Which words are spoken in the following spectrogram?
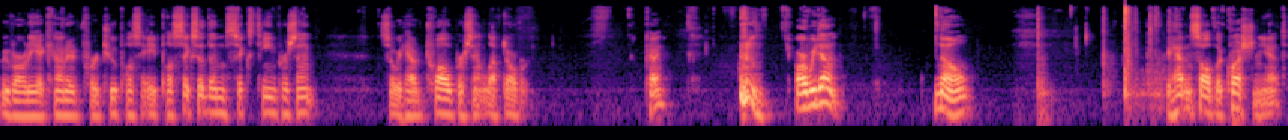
We've already accounted for 2 plus 8 plus 6 of them, 16%. So we have 12% left over. Okay? are we done? No. We haven't solved the question yet.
